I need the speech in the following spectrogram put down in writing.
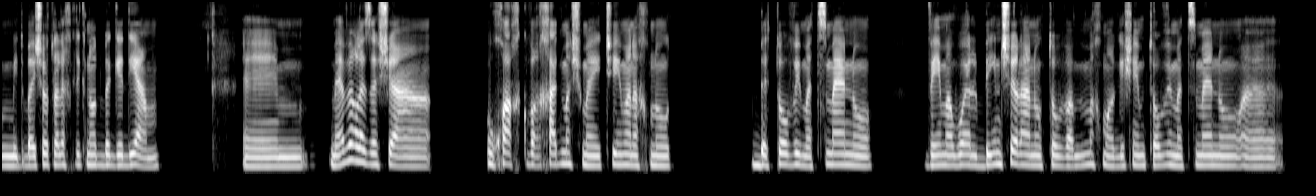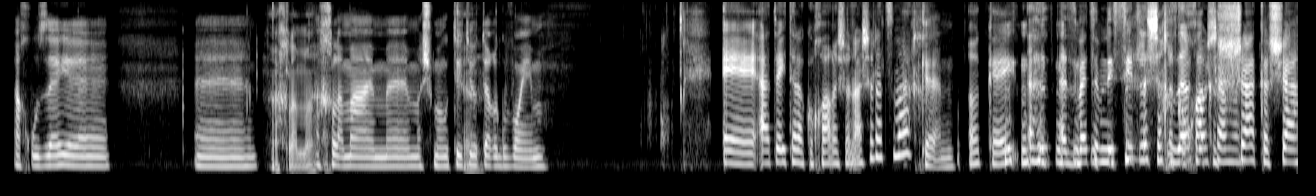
מתביישות ללכת לקנות בגד ים. אה, מעבר לזה שהוכח כבר חד משמעית שאם אנחנו בטוב עם עצמנו, ואם ה-well-being שלנו טוב, ואם אנחנו מרגישים טוב עם עצמנו, אה, אחוזי החלמה. החלמה הם משמעותית כן. יותר גבוהים. אה, את היית הלקוחה הראשונה של עצמך? כן. אוקיי, אז- בעצם ניסית לשחזר לקוחה כמו שאמרת, קשה, קשה.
